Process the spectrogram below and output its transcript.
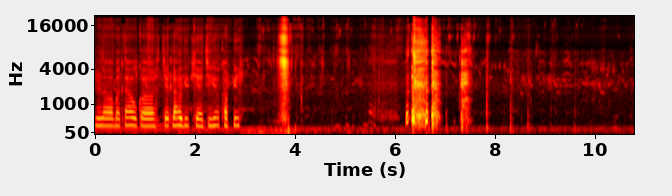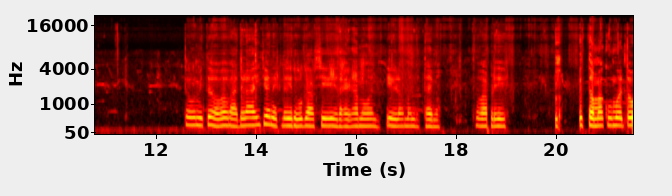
ન બતાવું કે જેટલા સુધી ખેંચી છે ખપી તો મિત્રો, હવે વાદળા આવી જાય ને એટલે રોગ આવશે રાયડામાં ને બધામાં તો આપણે તમાકુમાં તો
